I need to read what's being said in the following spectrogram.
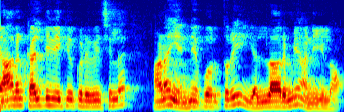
யாரும் கழட்டி வைக்கக்கூடிய விஷயம் இல்லை. ஆனால் என்னை பொறுத்தவரை எல்லாருமே அணியலாம்.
